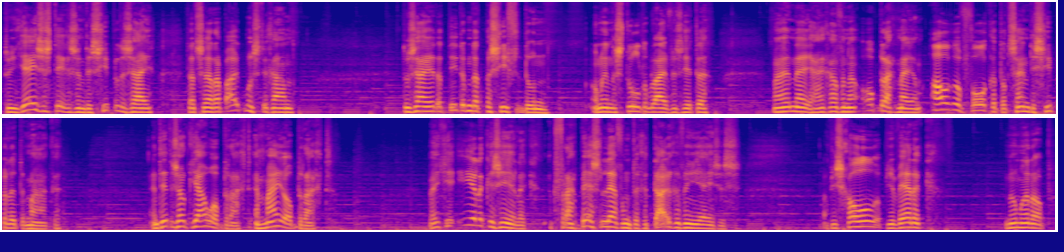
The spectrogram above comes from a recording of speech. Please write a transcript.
Toen Jezus tegen zijn discipelen zei dat ze erop uit moesten gaan, toen zei hij dat niet om dat passief te doen, om in de stoel te blijven zitten. Maar nee, hij gaf een opdracht mee om alle volken tot zijn discipelen te maken. En dit is ook jouw opdracht en mijn opdracht. Weet je, eerlijk is eerlijk. Het vraagt best lef om te getuigen van Jezus. Op je school, op je werk, noem maar op.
